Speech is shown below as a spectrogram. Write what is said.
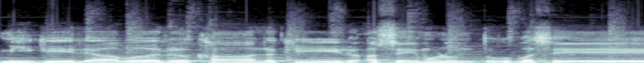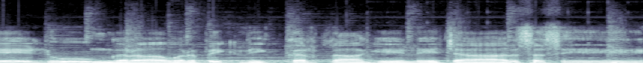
मी गेल्यावर खाल खीर असे म्हणून तो बसे. डोंगरावर पिकनिक करता गेले चार ससे.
